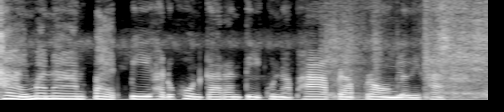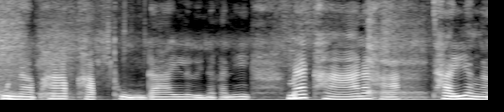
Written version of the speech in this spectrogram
ขายมานาน 8 ปีค่ะทุกคนการันตีคุณภาพรับรองเลยค่ะ คุณภาพคับถุงได้เลยนะคะ นี่แม่ค้านะคะ ใช้ยังไง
